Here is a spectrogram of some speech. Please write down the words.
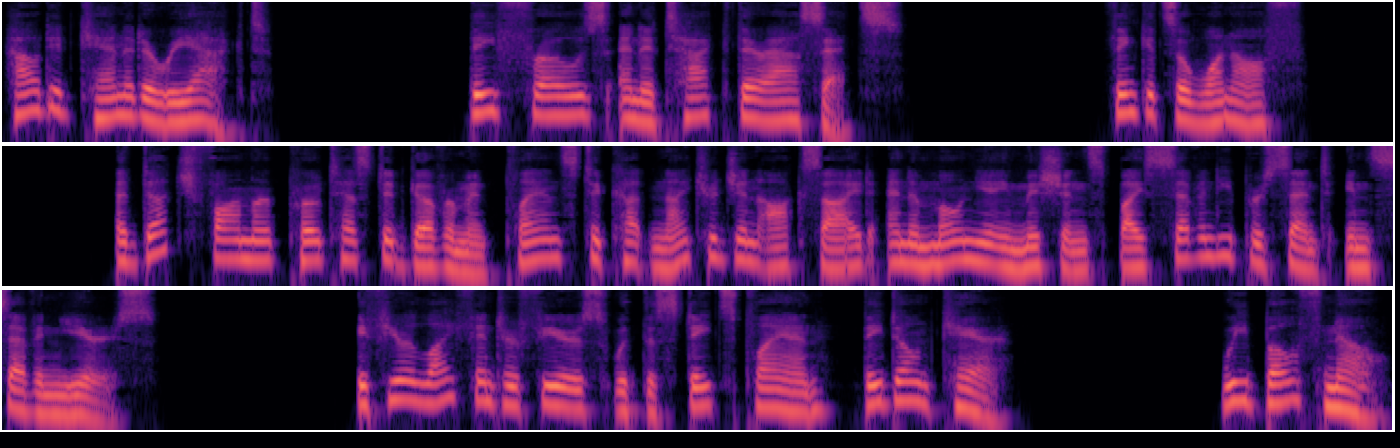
How did Canada react? They froze and attacked their assets. Think it's a one-off? A Dutch farmer protested government plans to cut nitrogen oxide and ammonia emissions by 70% in seven years. If your life interferes with the state's plan, they don't care. We both know.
